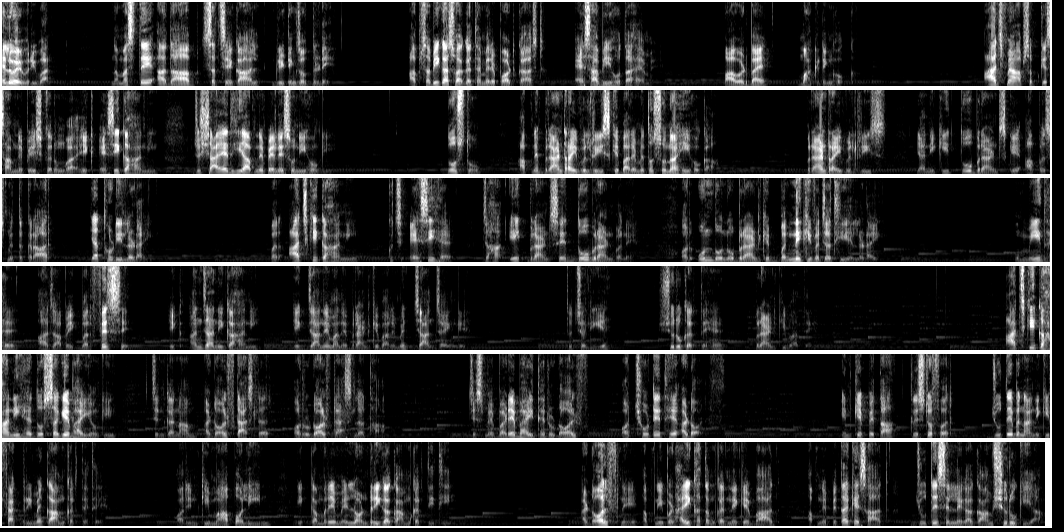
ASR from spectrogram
Hello everyone नमस्ते, आदाब सत श्रीकाल ग्रीटिंग्स ऑफ़ द डे आप सभी का स्वागत है मेरे पॉडकास्ट ऐसा भी होता है में पावर्ड बाय मार्केटिंग हुक आज मैं आप सबके सामने पेश करूँगा एक ऐसी कहानी जो शायद ही आपने पहले सुनी होगी। दोस्तों, आपने ब्रांड राइवलरीज के बारे में तो सुना ही होगा। ब्रांड राइवलरीज यानी कि दो ब्रांड्स के आपस में तकरार या थोड़ी लड़ाई। पर आज की कहानी कुछ ऐसी है जहाँ एक ब्रांड से दो ब्रांड बने और उन दोनों ब्रांड के बनने की वजह थी यह लड़ाई। उम्मीद है आज आप एक बार फिर से एक अनजानी कहानी एक जाने माने ब्रांड के बारे में जान जाएँगे। तो चलिए शुरू करते हैं ब्रांड की बातें। आज की कहानी है दो सगे भाइयों की जिनका नाम अडोल्फ टैसलर और रुडोल्फ टैसलर था। जिसमें बड़े भाई थे रुडोल्फ और छोटे थे अडोल्फ। इनके पिता क्रिस्टोफर जूते बनाने की फैक्ट्री में काम करते थे और इनकी माँ पॉलीन एक कमरे में लॉन्ड्री का काम करती थी। अडोल्फ ने अपनी पढ़ाई खत्म करने के बाद अपने पिता के साथ जूते सिलने का काम शुरू किया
